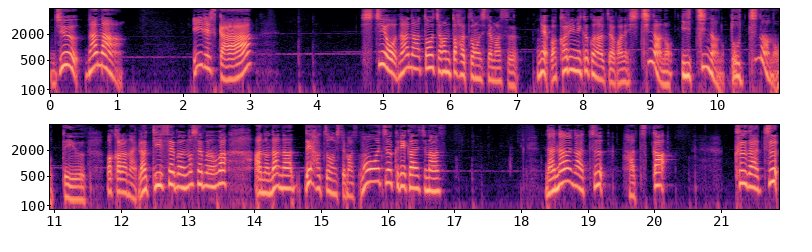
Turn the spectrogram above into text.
17。いいですか？七を7とちゃんと発音してます。ね、わかりにくくなっちゃうからね、7なの ?1 なのどっちなのっていう、わからない。ラッキーセブンのセブンは、あの、7で発音してます。もう一度繰り返します。7月20日、9月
